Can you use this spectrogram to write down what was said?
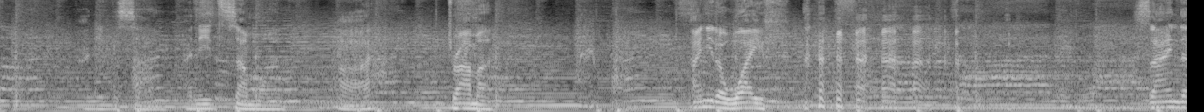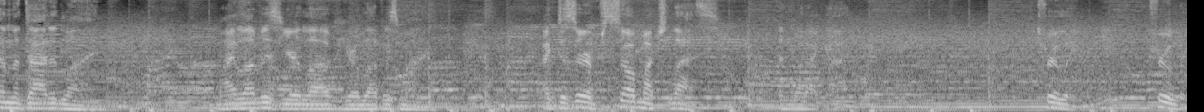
I need the sun. I need someone. Ah, drama. I need a wife. Signed on the dotted line. My love is your love, your love is mine. I deserved so much less than what I got. Truly, truly.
